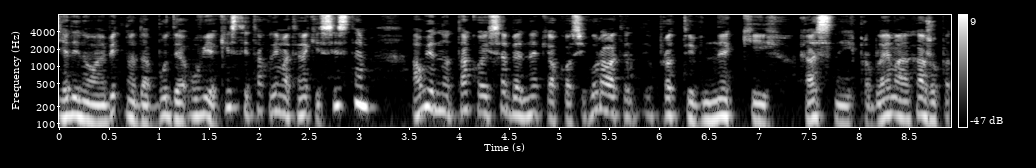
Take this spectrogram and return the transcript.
Jedino vam je bitno da bude uvijek isti, tako da imate neki sistem, a ujedno tako i sebe neke ako osiguravate protiv nekih kasnijih problema, kažu pa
